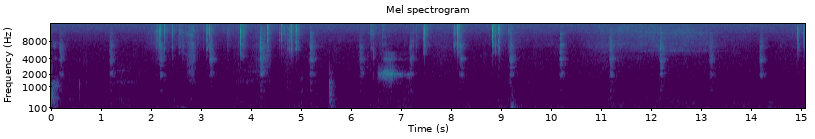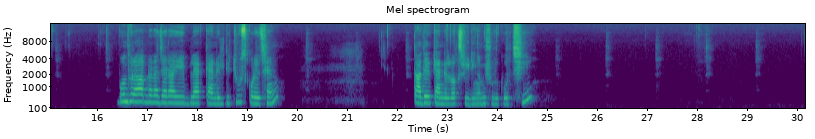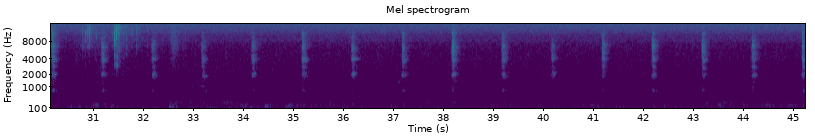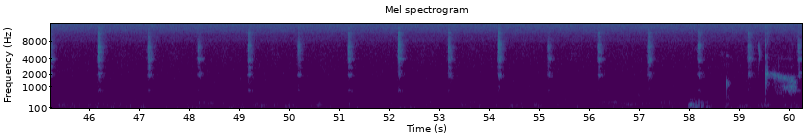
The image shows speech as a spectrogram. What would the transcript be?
বন্ধুরা, আপনারা যারা এই ব্ল্যাক ক্যান্ডেলটি চুজ করেছেন তাদের ক্যান্ডেল ওয়াক্স রিডিং আমি শুরু করছি।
